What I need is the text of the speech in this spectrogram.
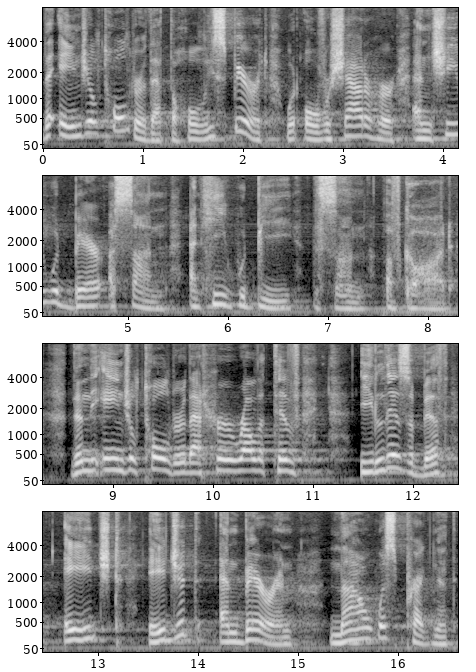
The angel told her that the Holy Spirit would overshadow her and she would bear a son, and he would be the Son of God. Then the angel told her that her relative Elizabeth, aged, aged and barren, now was pregnant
